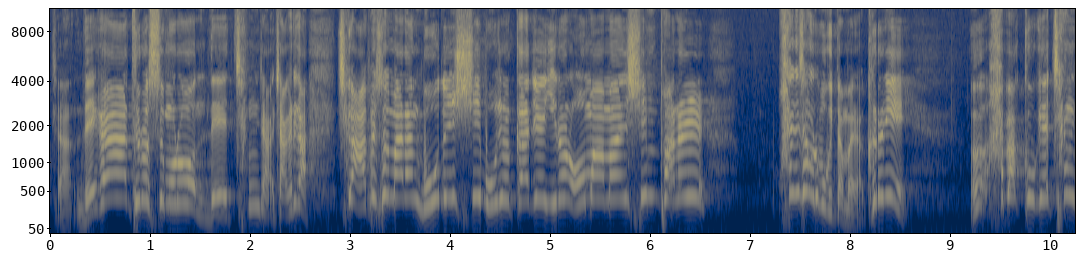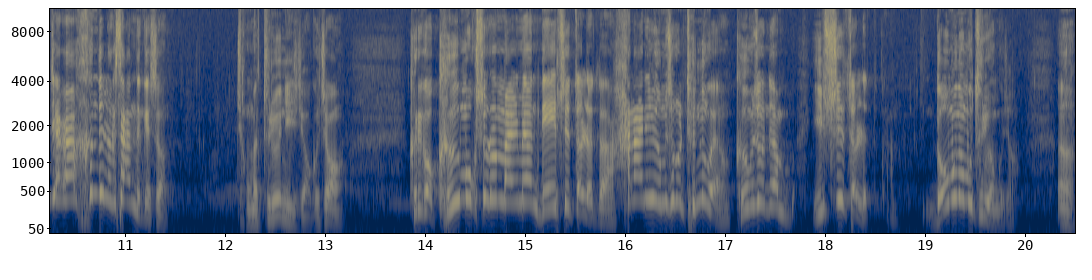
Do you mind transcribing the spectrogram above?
자, 내가 들었으므로 내 창자. 자, 그러니까 지금 앞에서 말한 모든 15절까지 이런 어마어마한 심판을 환상으로 보고 있단 말이야. 그러니 어? 하박국의 창자가 흔들려서 안 되겠어. 정말 두려운 일이죠, 그죠? 그리고 그 목소리를 말면 내 입술이 떨렸다. 하나님의 음성을 듣는 거예요. 그 음성을 내가 입술이 떨렸다. 너무 너무 두려운 거죠. 어.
